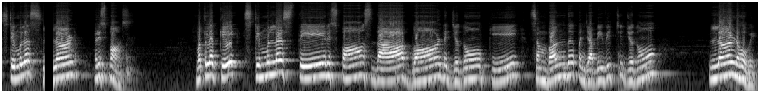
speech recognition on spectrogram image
ਸਟਿਮੂਲਸ ਲਰਨਡ ਰਿਸਪਾਂਸ ਮਤਲਬ ਕਿ ਸਟਿਮੂਲਸ ਤੇ ਰਿਸਪਾਂਸ ਦਾ ਬੌਂਡ ਜਦੋਂ ਕਿ ਸੰਬੰਧ ਪੰਜਾਬੀ ਵਿੱਚ ਜਦੋਂ ਲਰਨਡ ਹੋਵੇ,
